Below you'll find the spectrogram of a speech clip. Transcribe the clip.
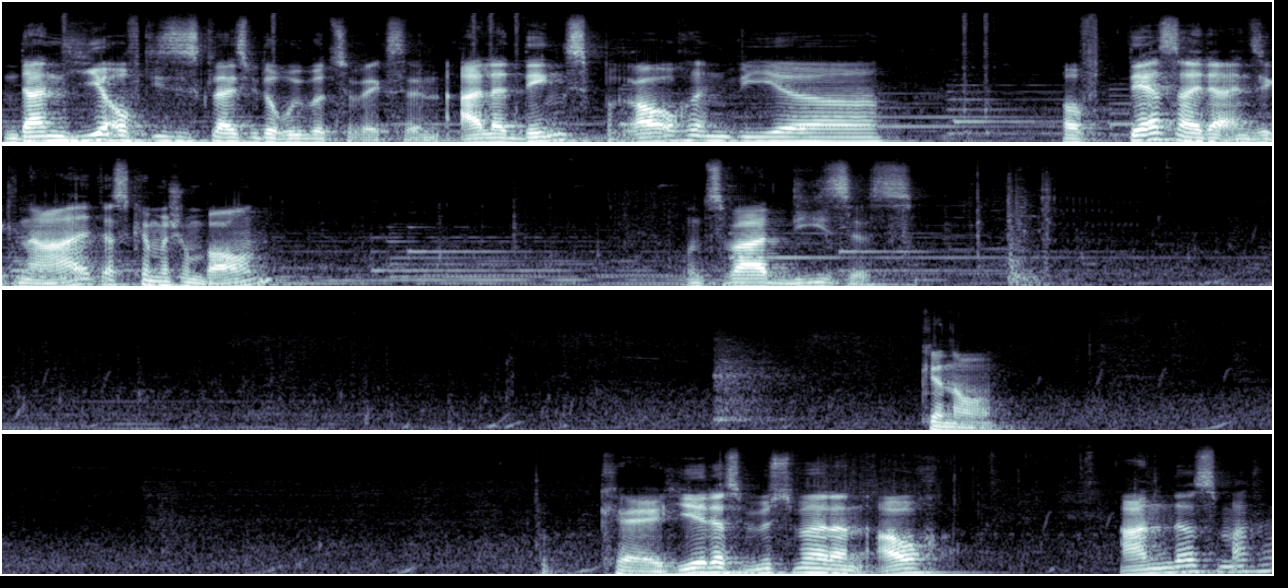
dann hier auf dieses Gleis wieder rüber zu wechseln. Allerdings brauchen wir auf der Seite ein Signal, das können wir schon bauen. Und zwar dieses. Genau. Okay, hier, das müssen wir dann auch anders machen.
